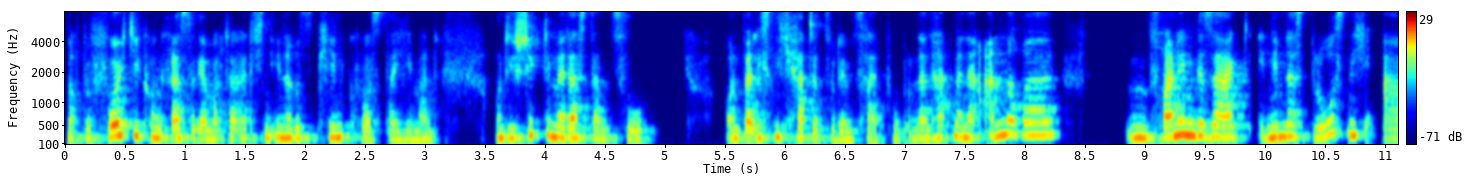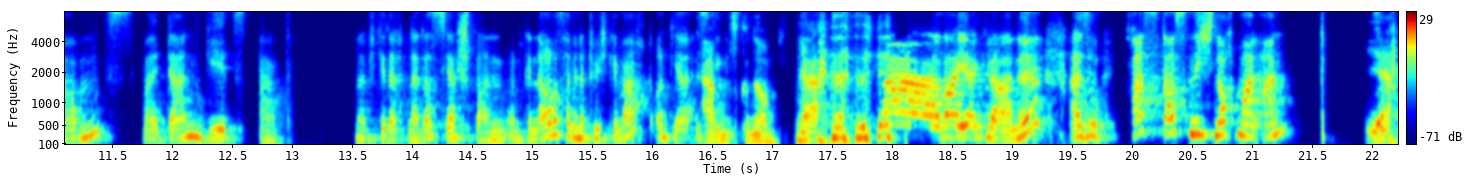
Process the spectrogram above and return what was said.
noch bevor ich die Kongresse gemacht habe, hatte ich einen inneres Kind-Kurs bei jemand. Und die schickte mir das dann zu. Und weil ich es nicht hatte zu dem Zeitpunkt. Und dann hat mir eine andere hm, Freundin gesagt, nimm das bloß nicht abends, weil dann geht's ab. Dann habe ich gedacht, na, das ist ja spannend. Und genau das habe ich natürlich gemacht. Und ja, es abends ging. genommen. Ja. ah, war ja klar, ne? Also fasst das nicht nochmal an. Ja. So.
